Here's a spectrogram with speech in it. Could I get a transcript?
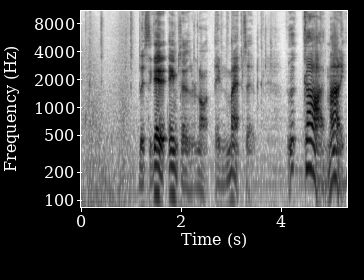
At least the game says there's not. Even the map said. God, mighty.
